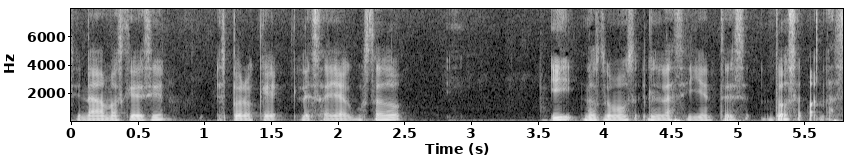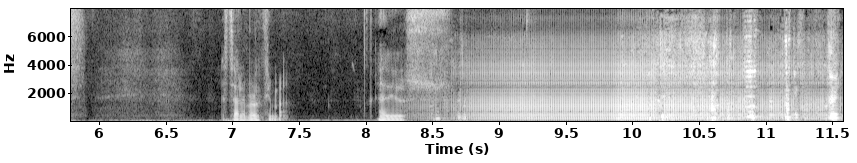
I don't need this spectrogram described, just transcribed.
sin nada más que decir, espero que les haya gustado y nos vemos en las siguientes dos semanas. Hasta la próxima. Adiós.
